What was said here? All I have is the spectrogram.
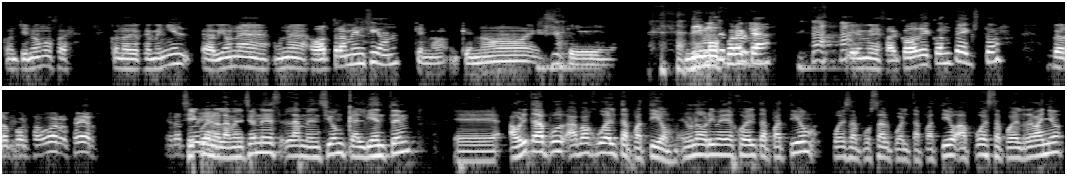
continuemos a, con lo de femenil había una, una otra mención que no, que no este, dimos por acá, que me sacó de contexto, pero por favor, Fer. sí, bueno, la mención es la mención caliente. Eh, ahorita va, a jugar el tapatío. En una hora y media juega el tapatío. Puedes apostar por el tapatío. Apuesta por el rebaño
